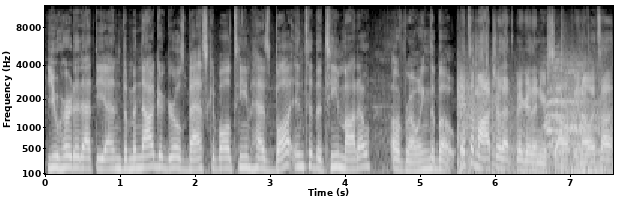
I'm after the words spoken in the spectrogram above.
You heard it at the end. The Menahga girls basketball team has bought into the team motto of rowing the boat. It's a mantra that's bigger than yourself. You know, it's a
